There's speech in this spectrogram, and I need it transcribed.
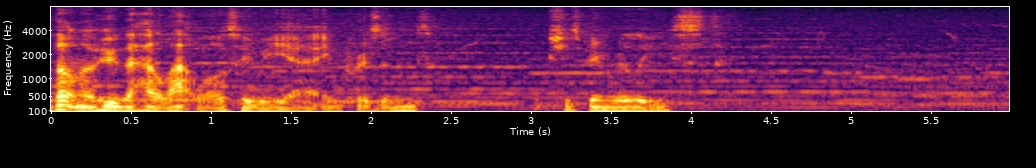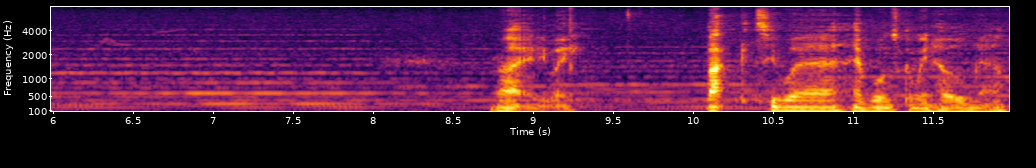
I don't know who the hell that was who we uh, imprisoned. She's been released. Right, anyway. Back to where everyone's coming home now.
